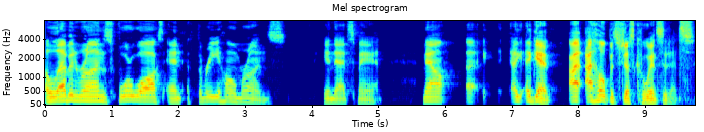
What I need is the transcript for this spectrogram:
11 runs, four walks, and three home runs in that span. Now, uh, again, I, I hope it's just coincidence.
